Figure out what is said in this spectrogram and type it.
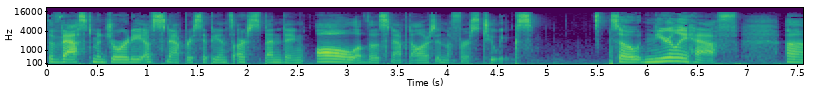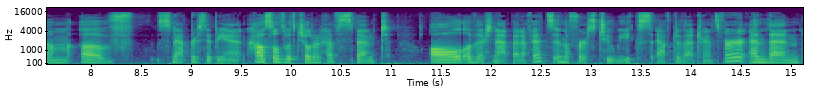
the vast majority of SNAP recipients are spending all of those SNAP dollars in the first two weeks. So, nearly half um, of SNAP recipient households with children have spent all of their SNAP benefits in the first two weeks after that transfer. And then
